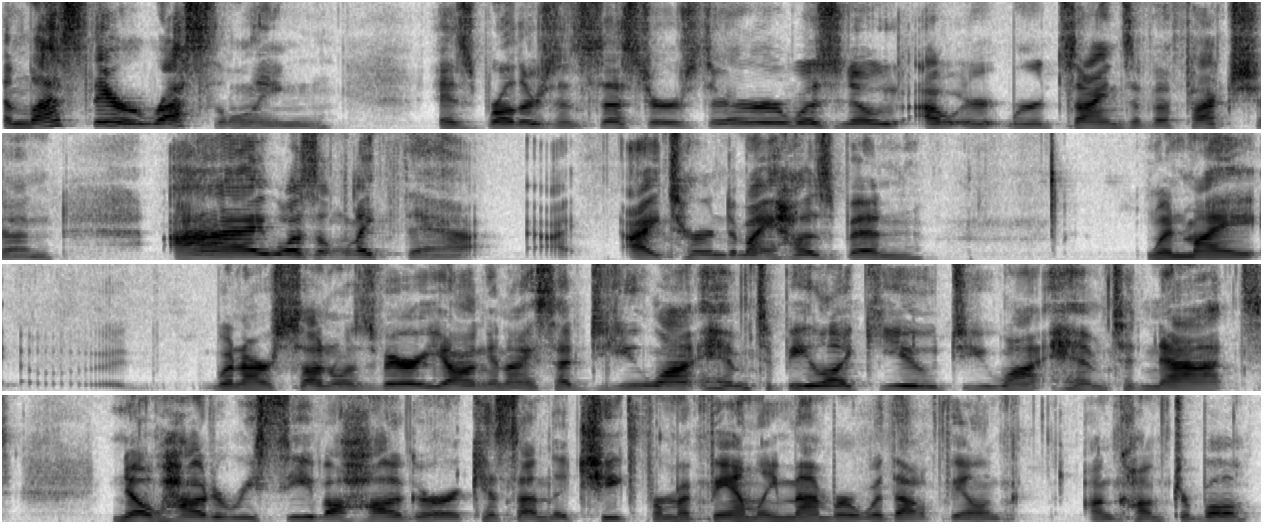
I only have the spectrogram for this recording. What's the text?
unless they're wrestling as brothers and sisters. There was no outward signs of affection. I wasn't like that. I, I turned to my husband when my when our son was very young and I said, "Do you want him to be like you? Do you want him to not know how to receive a hug or a kiss on the cheek from a family member without feeling uncomfortable?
